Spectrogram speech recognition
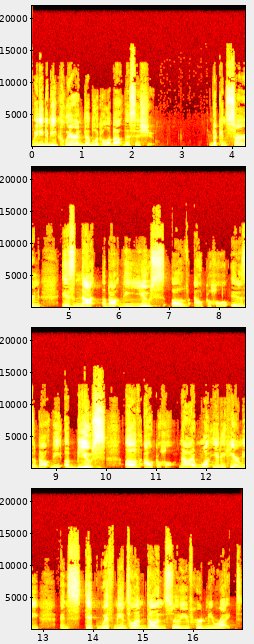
We need to be clear and biblical about this issue. The concern is not about the use of alcohol, it is about the abuse of alcohol. Now, I want you to hear me and stick with me until I'm done so you've heard me right.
